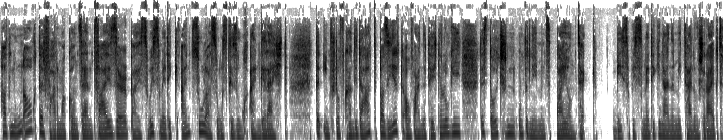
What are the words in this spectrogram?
hat nun auch der Pharmakonzern Pfizer bei Swissmedic ein Zulassungsgesuch eingereicht. Der Impfstoffkandidat basiert auf einer Technologie des deutschen Unternehmens BioNTech. Wie Swissmedic in einer Mitteilung schreibt,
